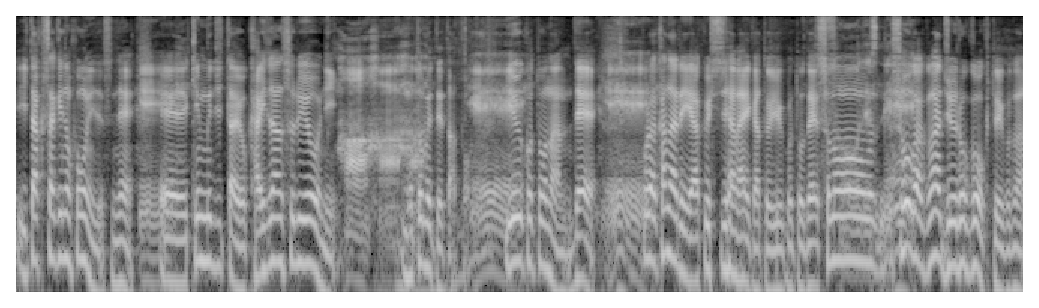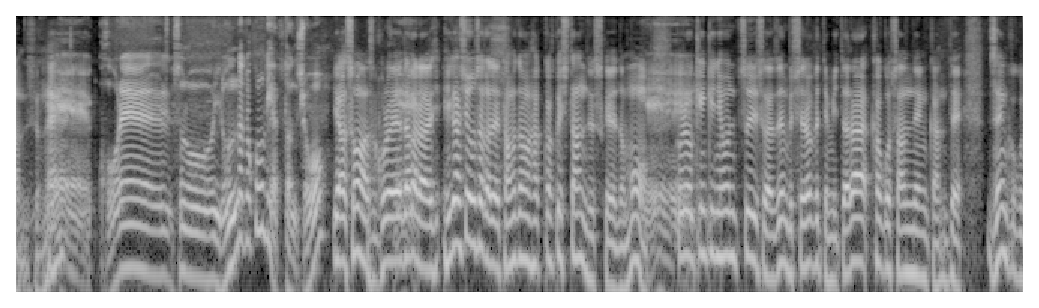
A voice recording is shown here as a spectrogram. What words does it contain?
委託先の方にですね、えー。勤務実態を改ざんするように求めてたということなんで、ええこれはかなり悪質じゃないかということで、その総額が16億ということなんですよね。ええこれそのいろんなところでやってたんでしょ？いや、そうなんです、これ、だから東大阪でたまたま発覚したんですけれども、ええこれを近畿日本ツーリストが全部調べてみたら、過去3年間で全国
